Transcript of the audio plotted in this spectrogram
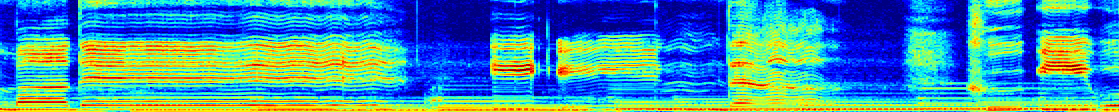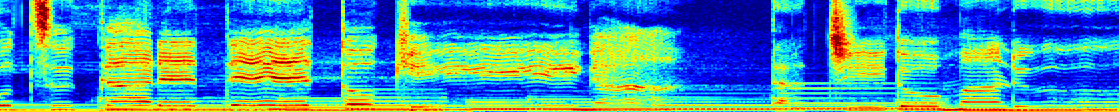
までいいんだ。不意をつかれて時が立ち止まる。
